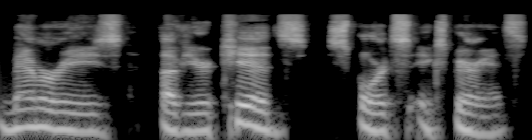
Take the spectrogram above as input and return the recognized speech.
memories of your kids' sports experience?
